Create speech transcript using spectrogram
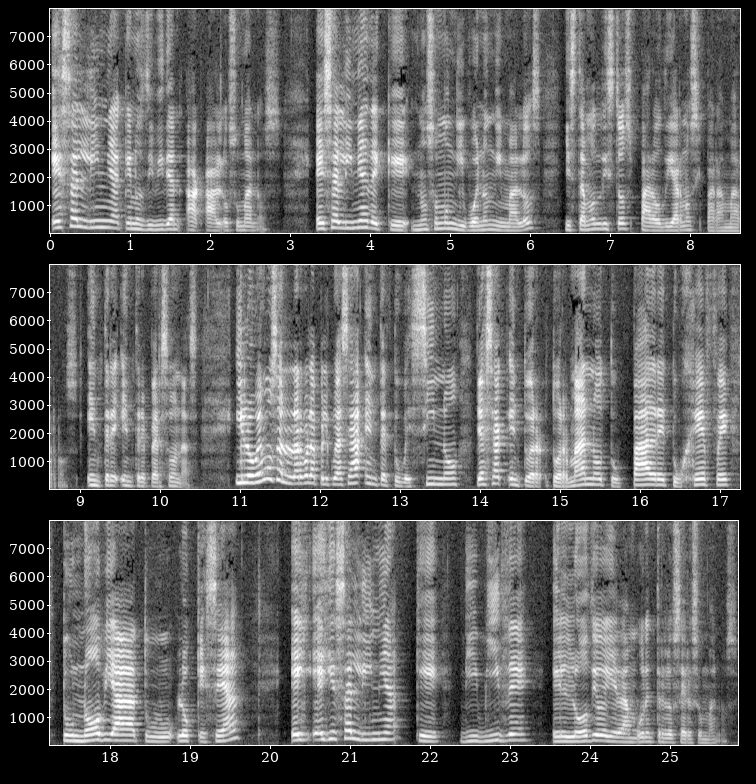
esa línea que nos divide a, a los humanos. Esa línea de que no somos ni buenos ni malos, y estamos listos para odiarnos y para amarnos entre, entre personas. Y lo vemos a lo largo de la película, sea entre tu vecino, ya sea en tu, tu hermano, tu padre, tu jefe, tu novia, tu lo que sea. Hay esa línea que divide el odio y el amor entre los seres humanos.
